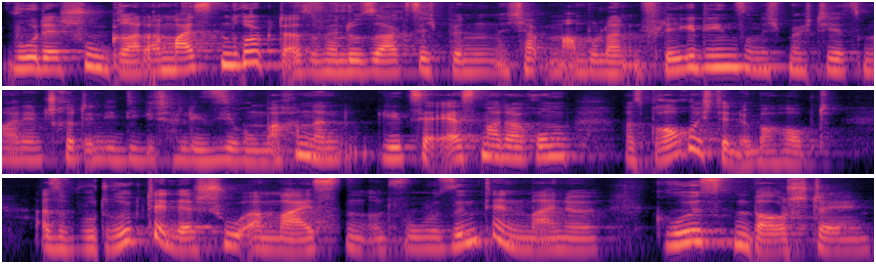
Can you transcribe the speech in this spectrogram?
wo der Schuh gerade am meisten rückt. Also wenn du sagst, ich bin, ich habe einen ambulanten Pflegedienst und ich möchte jetzt mal den Schritt in die Digitalisierung machen, dann geht es ja erstmal darum, was brauche ich denn überhaupt? Also wo drückt denn der Schuh am meisten und wo sind denn meine größten Baustellen?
